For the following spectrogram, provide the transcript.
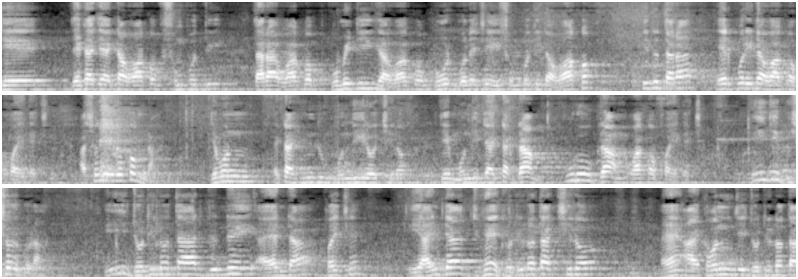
যে দেখা যায় একটা ওয়াকফ সম্পত্তি, তারা ওয়াকফ কমিটি বা ওয়াকফ বোর্ড বলেছে এই সম্পত্তিটা ওয়াকফ, কিন্তু তারা এরপর এটা ওয়াকফ হয়ে গেছে। আসলে এরকম না। যেমন একটা হিন্দু মন্দিরও ছিল, যে মন্দিরটা একটা গ্রাম, পুরো গ্রাম ওয়াকফ হয়ে গেছে। এই যে বিষয়গুলো, এই জটিলতার জন্যই আইনটা হয়েছে। এই আইনটা হ্যাঁ জটিলতা ছিল হ্যাঁ এখন যে জটিলতা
